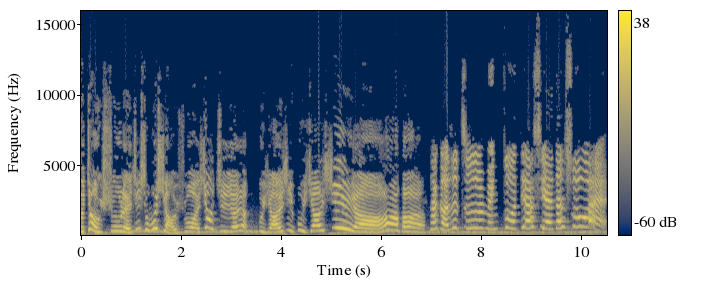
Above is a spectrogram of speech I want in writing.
有这种书嘞，这什么小说啊？吓死人了！不相信，不相信！啊他可是知名作家写的书哎。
